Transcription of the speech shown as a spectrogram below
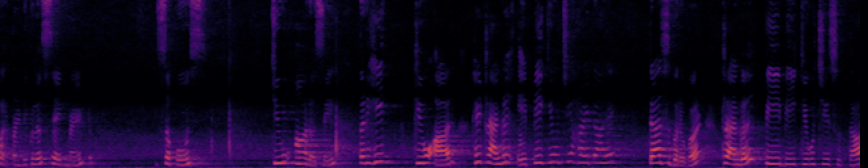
perpendicular segment suppose Q R असेल. तर ही क्यू आर ही ट्रँगल ए पी क्यूची हाईट आहे. त्याचबरोबर ट्रँगल पी बी क्यूची सुद्धा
